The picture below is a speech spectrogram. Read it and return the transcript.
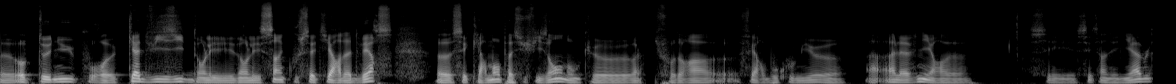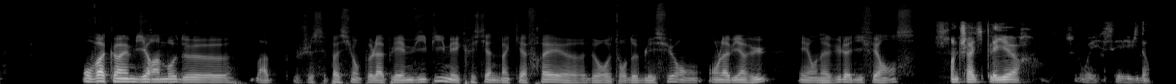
euh, obtenus pour 4 euh, visites dans les, dans les 5 ou 7 yards adverses. Euh, c'est clairement pas suffisant. Donc il faudra faire beaucoup mieux à, l'avenir. c'est indéniable. On va quand même dire un mot de, bah, je ne sais pas si on peut l'appeler MVP, mais Christian McCaffrey de retour de blessure, on l'a bien vu et on a vu la différence. Franchise player, oui, c'est évident.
